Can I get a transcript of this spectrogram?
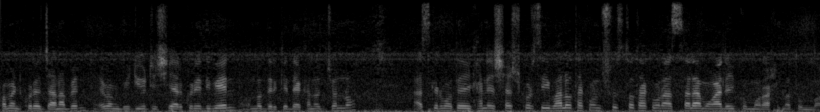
কমেন্ট করে জানাবেন এবং ভিডিওটি শেয়ার করে দিবেন অন্যদেরকে দেখানোর জন্য। আজকের মতো এখানে শেষ করছি। ভালো থাকুন, সুস্থ থাকুন। আসসালামু আলাইকুম রহমতুল্লাহ।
